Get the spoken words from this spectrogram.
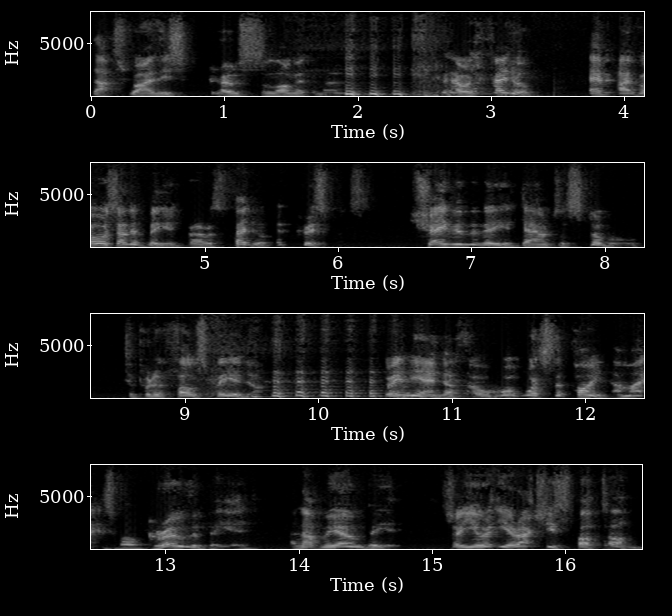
that's why this grows so long at the moment. I was fed up. I've always had a beard, but I was fed up at Christmas, shaving the beard down to stubble to put a false beard on. but in the end, I thought, what, what's the point? I might as well grow the beard and have my own beard. So you're, you're actually spot on.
